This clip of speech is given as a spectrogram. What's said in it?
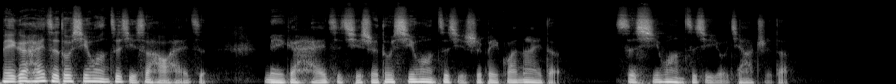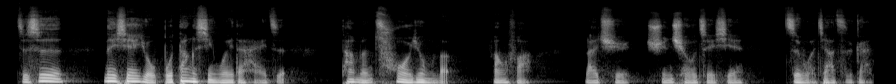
每个孩子都希望自己是好孩子，每个孩子其实都希望自己是被关爱的，是希望自己有价值的。只是那些有不当行为的孩子，他们错用了方法来去寻求这些自我价值感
